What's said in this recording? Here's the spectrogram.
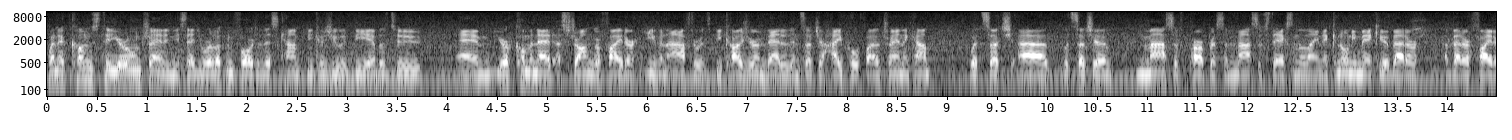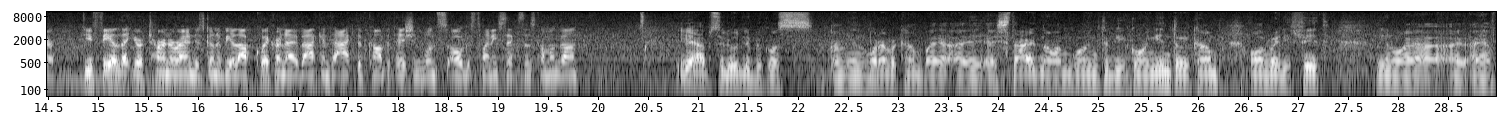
When it comes to your own training, you said you were looking forward to this camp because you would be able to um, you're coming out a stronger fighter even afterwards because you're embedded in such a high profile training camp with such a, with such a massive purpose and massive stakes on the line. It can only make you a better a better fighter. Do you feel that your turnaround is going to be a lot quicker now back into active competition once August 26th has come and gone? Yeah, absolutely. Because I mean, whatever camp I, I, I, start now, I'm going to be going into a camp already fit. You know, I, I, I have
